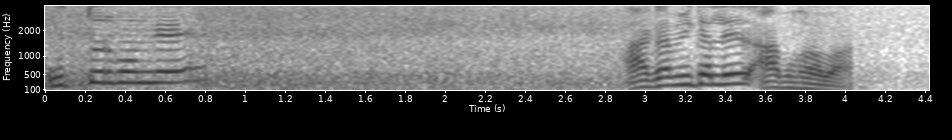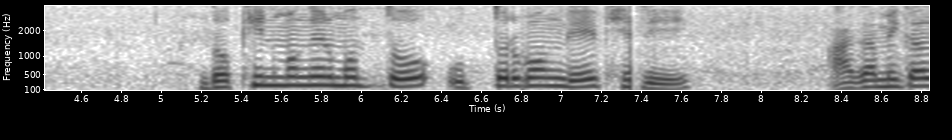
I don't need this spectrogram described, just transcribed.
উত্তরবঙ্গে আগামীকালের আবহাওয়া। দক্ষিণবঙ্গের মতো উত্তরবঙ্গের ক্ষেত্রে আগামীকাল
